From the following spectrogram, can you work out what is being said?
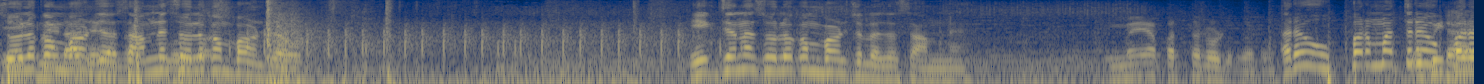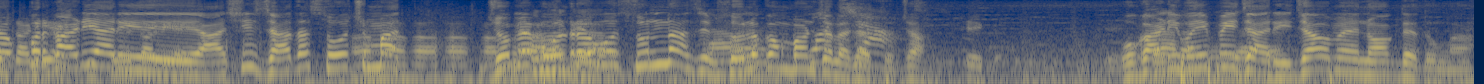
सोलो एक कंपाउंड जाओ सामने सोलो कंपाउंड जाओ। एक जना सोलो कंपाउंड चला जाओ सामने। मैं यहाँ पत्थर रोड रहा अरे ऊपर मत अभी ऊपर ऊपर गाड़ी आ रही है, आशीष ज़्यादा सोच हाँ, मत। हाँ, हाँ, हाँ, जो मैं बोल रहा हूँ वो। सुन ना सिर्फ़ सोलो कंपाउंड चला Watch जा out. जा। ठीक है। वो गाड़ी वहीं पे ही जा रही जाओ मैं नॉक दे दूँगा।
